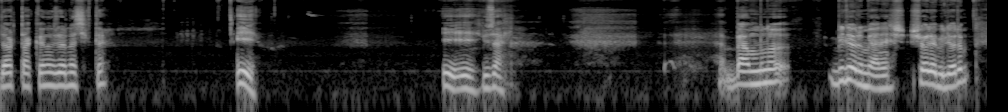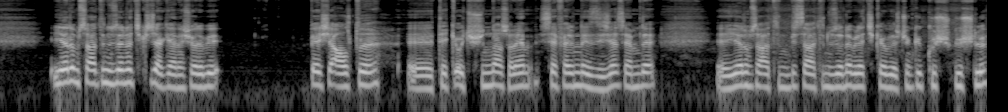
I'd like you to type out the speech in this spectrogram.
4 dakikanın üzerine çıktı. İyi. İyi iyi güzel. Ben bunu biliyorum yani. Şöyle biliyorum. Yarım saatin üzerine çıkacak yani şöyle bir 5'e 6 e, teke uçuşundan sonra hem seferinde izleyeceğiz hem de e, yarım saatin bir saatin üzerine bile çıkabilir. Çünkü kuş güçlü.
